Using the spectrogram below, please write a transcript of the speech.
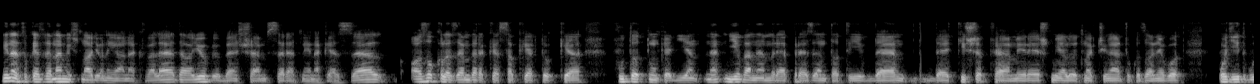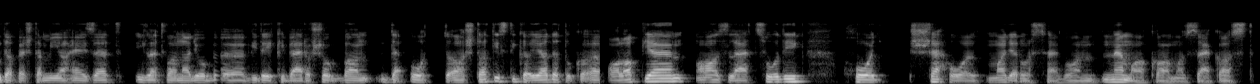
innentől kezdve nem is nagyon élnek vele, de a jövőben sem szeretnének ezzel. Azokkal az emberekkel, szakértőkkel futottunk egy ilyen, ne, nyilván nem reprezentatív, de, de egy kisebb felmérés, mielőtt megcsináltuk az anyagot, hogy itt Budapesten mi a helyzet, illetve a nagyobb vidéki városokban, de ott a statisztikai adatok alapján az látszódik, hogy sehol Magyarországon nem alkalmazzák azt,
